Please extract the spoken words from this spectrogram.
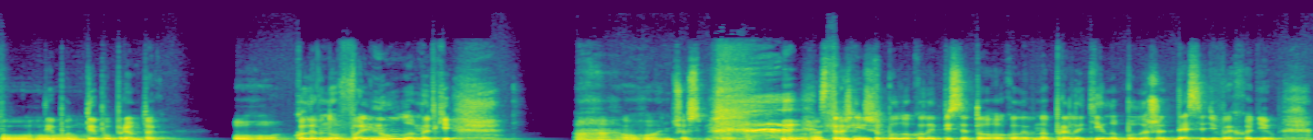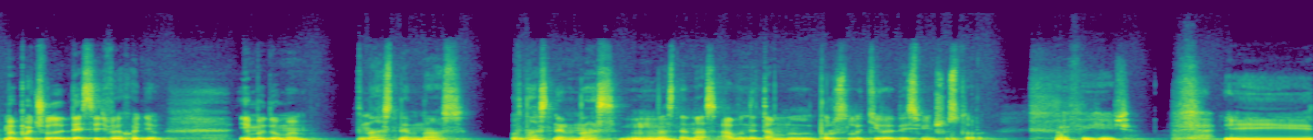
Ого. Типу, типу, прям так. Ого. Коли воно вальнуло, ми такі. Ага, ого, нічого собі. Страшніше було, коли після того, коли воно прилетіло, було вже 10 виходів. Ми почули 10 виходів, і ми думаємо: в нас не в нас, в нас не в нас, в нас не в нас, а вони там просто летіли десь в іншу сторону. Офігеть. І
